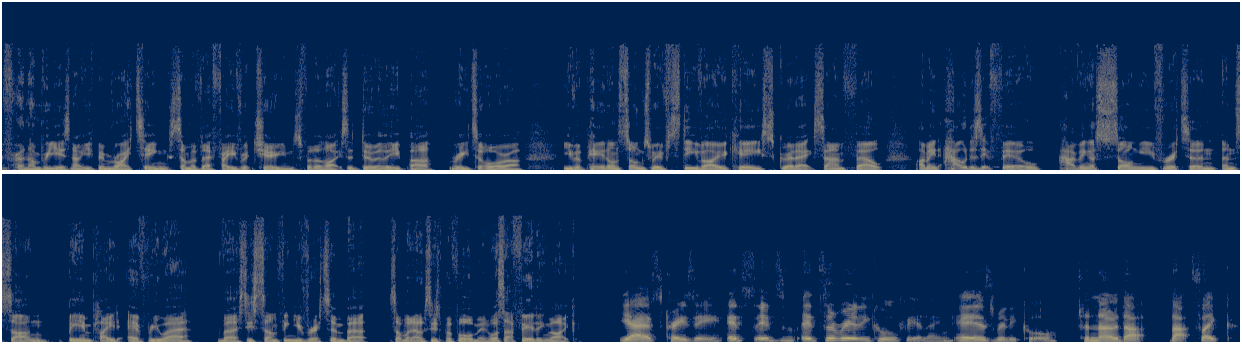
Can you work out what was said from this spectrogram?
for a number of years now, you've been writing some of their favourite tunes for the likes of Dua Lipa, Rita Ora. You've appeared on songs with Steve Aoki, Skrillex, Sam Feldt. I mean, how does it feel having a song you've written and sung being played everywhere versus something you've written but someone else is performing? What's that feeling like? Yeah, it's crazy. It's it's it's a really cool feeling. It is really cool to know that that's like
